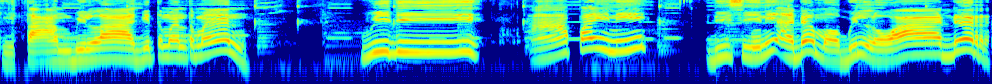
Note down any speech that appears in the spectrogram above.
Kita ambil lagi teman-teman. Widih, apa ini? Di sini ada mobil loader.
